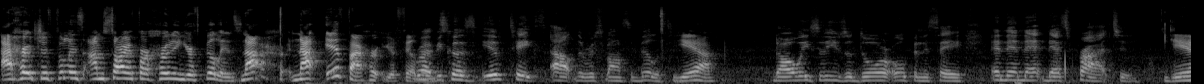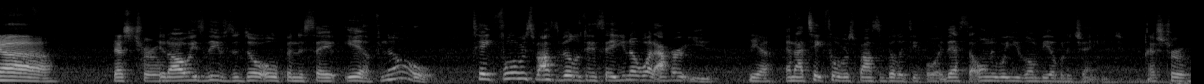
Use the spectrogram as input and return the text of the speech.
I hurt your feelings. I'm sorry for hurting your feelings. Not not if I hurt your feelings. Right, because if takes out the responsibility. yeah. It always leaves a door open to say, and then that that's pride too. Yeah. That's true. It always leaves the door open to say, if no, take full responsibility and say, you know what, I hurt you, yeah. and I take full responsibility for it. That's the only way you're gonna be able to change. That's true.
